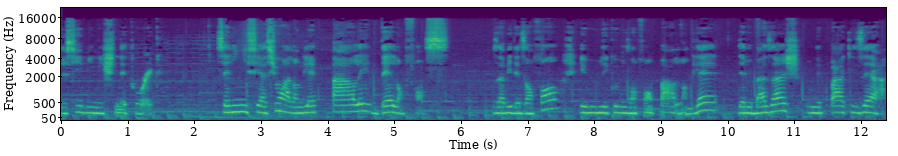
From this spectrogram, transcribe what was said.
le Saving English Network. C'est l'initiation à l'anglais parlé dès l'enfance. Vous avez des enfants et vous voulez que vos enfants parlent l'anglais, dès le bas âge, vous n'êtes pas accusé à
